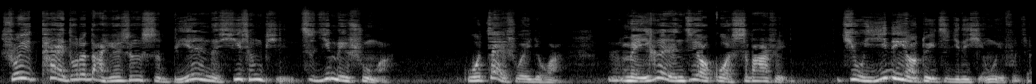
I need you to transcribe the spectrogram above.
所以，太多的大学生是别人的牺牲品，自己没数吗？我再说一句话：每个人只要过十八岁，就一定要对自己的行为负责。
